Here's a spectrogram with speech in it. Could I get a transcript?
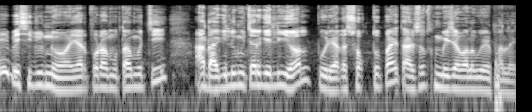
এই বেছি দূৰ নহয় ইয়াৰ পৰা মোটামুটি আধা কিলোমিটাৰ গেলি হ'ল বঢ়িয়াকৈ চকটো পাই তাৰপিছত সোমাই যাব লাগিব এইফালে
